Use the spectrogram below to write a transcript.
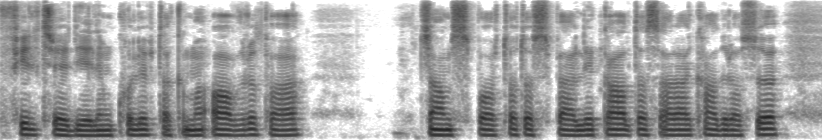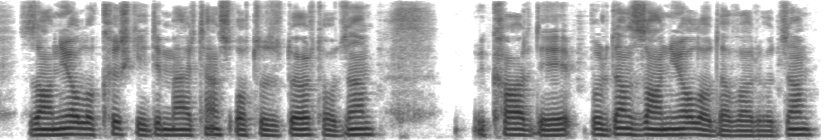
filtre diyelim kulüp takımı Avrupa, Cam Spor, Toto Süper Lig, Galatasaray kadrosu, Zaniolo 47, Mertens 34 hocam. Icardi, buradan Zaniolo da var hocam.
